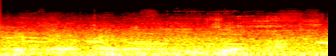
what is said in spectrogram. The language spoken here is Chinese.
piękne latają.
